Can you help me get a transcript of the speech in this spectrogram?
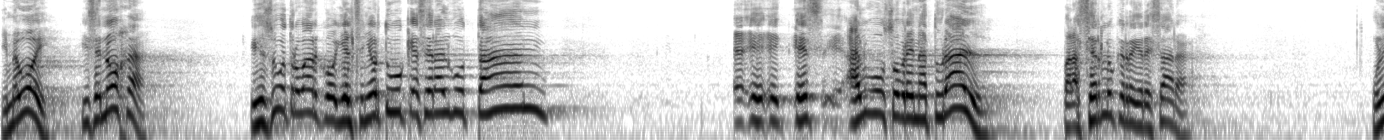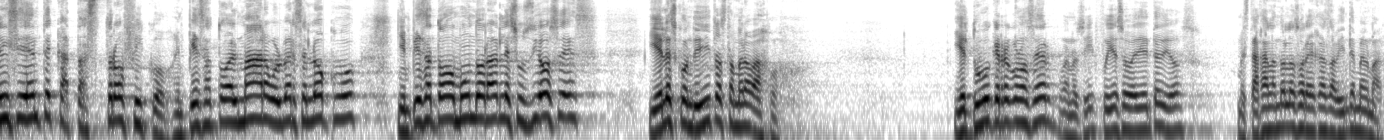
Y me voy. Y se enoja. Y se sube a otro barco. Y el Señor tuvo que hacer algo tan... Eh, eh, eh, es algo sobrenatural para hacerlo que regresara. Un incidente catastrófico. Empieza todo el mar a volverse loco y empieza todo el mundo a orarle a sus dioses y él escondidito hasta mar abajo. Y él tuvo que reconocer, bueno, sí, fui desobediente a Dios, me está jalando las orejas, avínteme al mar.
